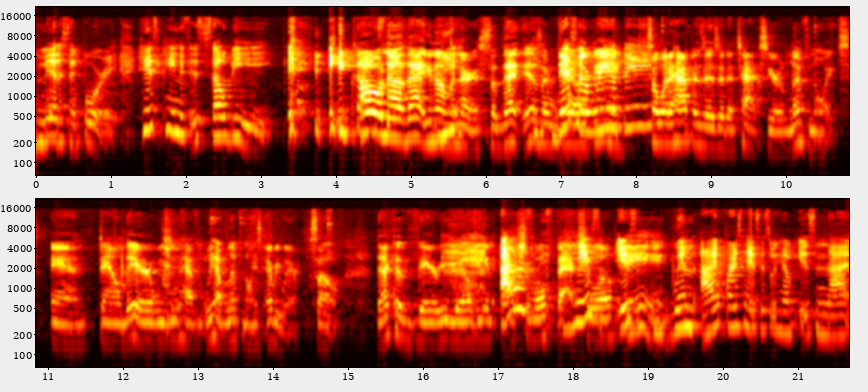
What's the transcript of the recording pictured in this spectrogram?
medicine for it. His penis is so big. Oh no, that you know I'm Yeah. a nurse, so that is a That's real a thing. real thing? So what happens is it attacks your lymph nodes, and down there we do have we have lymph nodes everywhere. So that could very well be an I was- actual factual his- thing. When I first had sex with him, it's not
